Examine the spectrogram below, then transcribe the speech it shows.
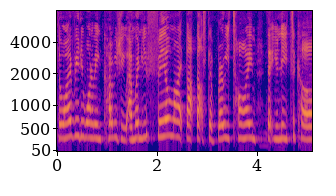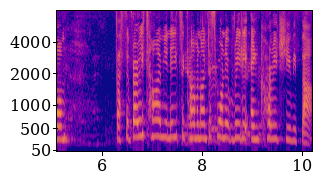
So I really want to encourage you. And when you feel like that, that's the very time that you need to come. That's the very time you need to come. And I just want to really encourage you with that.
